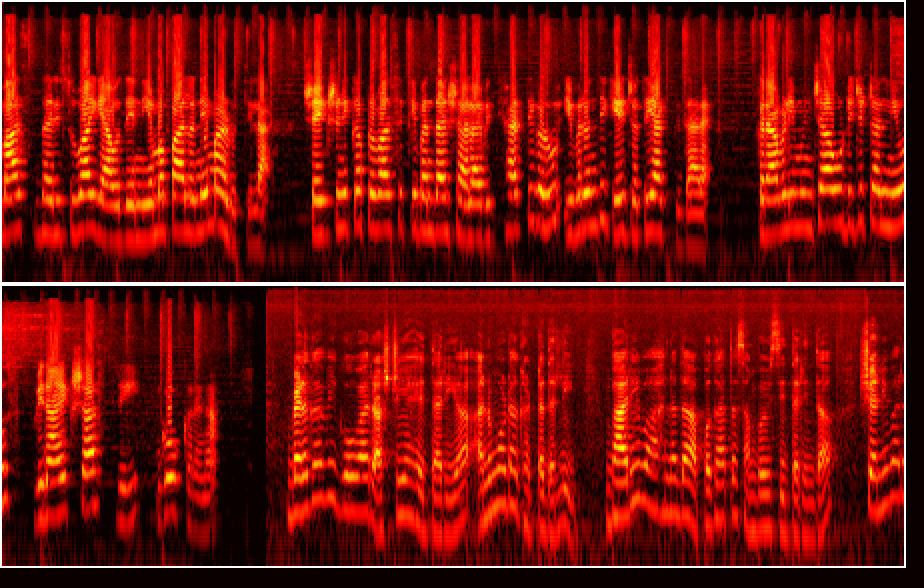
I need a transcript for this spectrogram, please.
ಮಾಸ್ಕ್ ಧರಿಸುವ ಯಾವುದೇ ನಿಯಮ ಪಾಲನೆ ಮಾಡುತ್ತಿಲ್ಲ. ಶೈಕ್ಷಣಿಕ ಪ್ರವಾಸಕ್ಕೆ ಬಂದ ಶಾಲಾ ವಿದ್ಯಾರ್ಥಿಗಳು ಇವರೊಂದಿಗೆ ಜೊತೆಯಾಗ್ತಿದ್ದಾರೆ. Karavali Munjavu digital news, Vinayak Shastri, Gokarna. ಬೆಳಗಾವಿ ಗೋವಾ ರಾಷ್ಟ್ರೀಯ ಹೆದ್ದಾರಿಯ ಅನುಮೋಡ ಘಟ್ಟದಲ್ಲಿ ಭಾರೀ ವಾಹನದ ಅಪಘಾತ ಸಂಭವಿಸಿದ್ದರಿಂದ ಶನಿವಾರ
